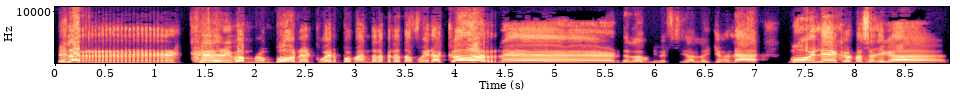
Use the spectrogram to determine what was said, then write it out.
el arquero Iván Brum pone el cuerpo, manda la pelota afuera, córner de la Universidad Loyola, muy lejos vas a llegar.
